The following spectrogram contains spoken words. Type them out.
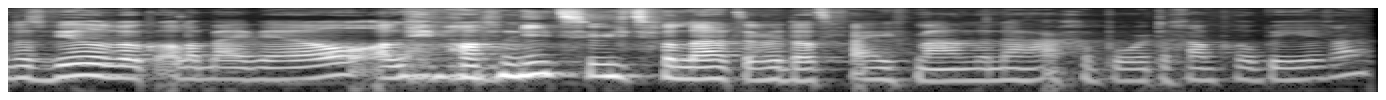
En dat wilden we ook allebei wel. Alleen we niet zoiets van laten we dat vijf maanden na haar geboorte gaan proberen.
